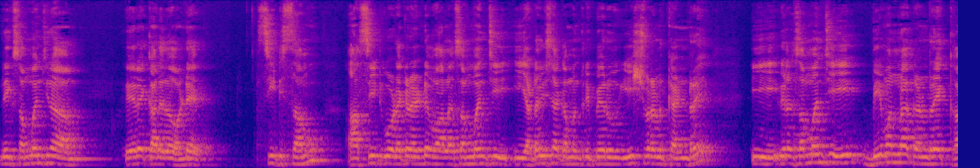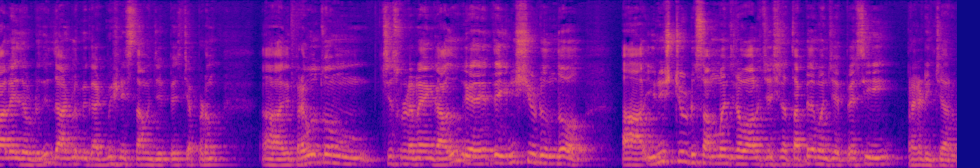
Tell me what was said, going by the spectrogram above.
నీకు సంబంధించిన వేరే కాలేజ్లో అంటే సీట్ ఇస్తాము. ఆ సీట్ కూడా ఎక్కడంటే వాళ్ళకి సంబంధించి ఈ అటవీ శాఖ మంత్రి పేరు ఈశ్వరన్ ఖండ్రే. ఈ వీళ్ళకి సంబంధించి భీమన్నా ఖండ్రే కాలేజ్ ఉంటుంది. దాంట్లో మీకు అడ్మిషన్ ఇస్తామని చెప్పేసి చెప్పడం అది ప్రభుత్వం తీసుకున్న నిర్ణయం కాదు. ఏదైతే ఇన్స్టిట్యూట్ ఉందో ఆ ఇన్స్టిట్యూట్ సంబంధించిన వాళ్ళు చేసిన తప్పిదమని చెప్పేసి ప్రకటించారు.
